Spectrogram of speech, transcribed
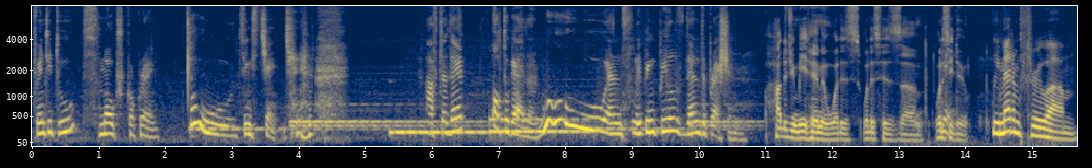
22, smokes cocaine. Ooh, things change. After that, all together. Woo! And sleeping pills, then depression. How did you meet him, and what is what is his um, what does Yeah. he do? We met him through um,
